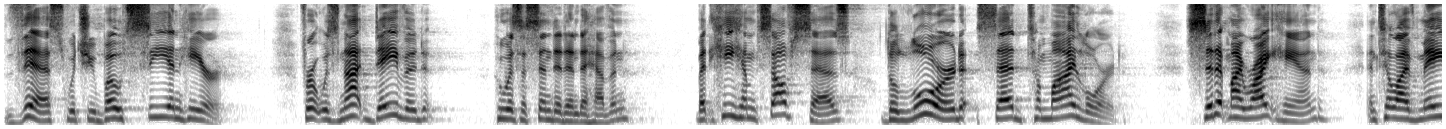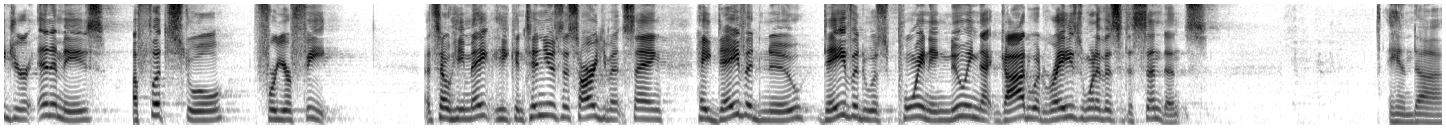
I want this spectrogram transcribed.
this which you both see and hear. For it was not David who was ascended into heaven, but he himself says, The Lord said to my Lord, Sit at my right hand until I've made your enemies a footstool for your feet. And so he, make, he continues this argument saying, Hey, David knew, David was pointing, knowing that God would raise one of his descendants and uh,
